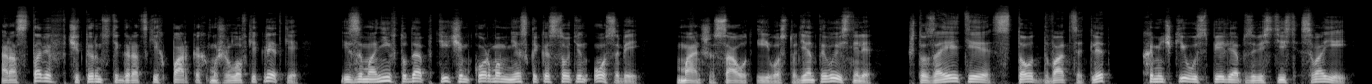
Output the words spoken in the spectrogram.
Расставив в 14 городских парках мышеловки клетки и заманив туда птичьим кормом несколько сотен особей, Манша Саут и его студенты выяснили, что за эти 120 лет хомячки успели обзавестись своей,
